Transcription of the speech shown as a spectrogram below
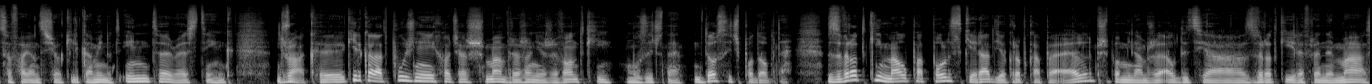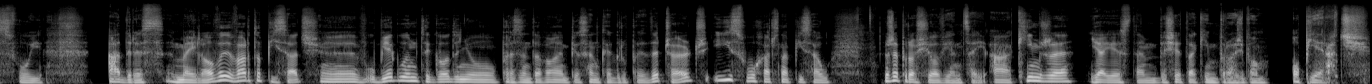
Cofając się o kilka minut, Interesting Drug. Y, kilka lat później, chociaż mam wrażenie, że wątki muzyczne dosyć podobne. Zwrotki małpa polskieradio.pl. Przypominam, że audycja Zwrotki i refreny ma swój adres mailowy. Warto pisać. Y, w ubiegłym tygodniu prezentowałem piosenkę grupy The Church i słuchacz napisał, że prosi o więcej. A kimże ja jestem, by się takim prośbom opierać?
